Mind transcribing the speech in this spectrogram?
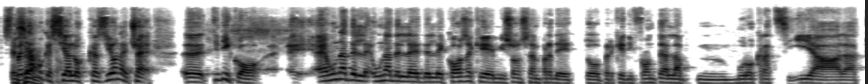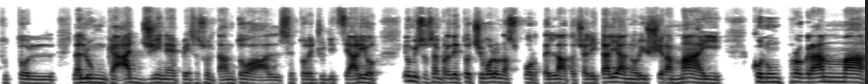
Speriamo esatto. che sia l'occasione, cioè, eh, ti dico, è una, delle, una delle, delle, cose che mi sono sempre detto, perché di fronte alla mh, burocrazia, la, tutta la lungaggine, penso soltanto al settore giudiziario, io mi sono sempre detto ci vuole una sportellata, cioè l'Italia non riuscirà mai con un programma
